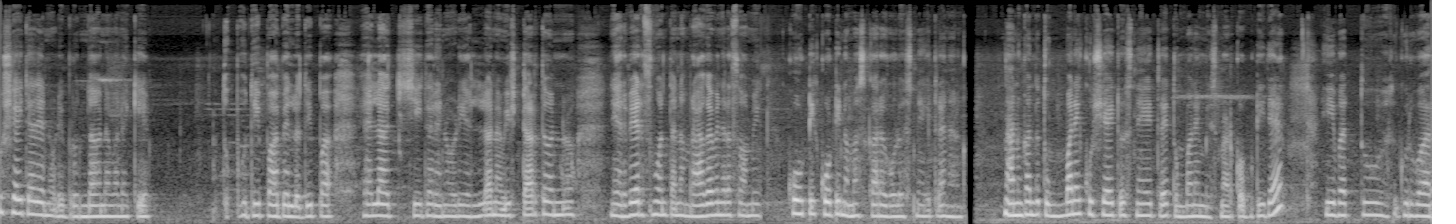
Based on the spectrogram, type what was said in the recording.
ಖುಷಿ ಆಯ್ತಾ ಇದೆ ನೋಡಿ ಬೃಂದಾವನವನಕ್ಕೆ. ತುಪ್ಪು, ದೀಪ, ಬೆಲ್ಲ ದೀಪ ಎಲ್ಲ ಹಚ್ಚಿದ್ದಾರೆ ನೋಡಿ. ಎಲ್ಲ ನಾವು ಇಷ್ಟಾರ್ಥವನ್ನು ನೆರವೇರಿಸುವಂಥ ನಮ್ಮ ರಾಘವೇಂದ್ರ ಸ್ವಾಮಿ ಕೋಟಿ ಕೋಟಿ ನಮಸ್ಕಾರಗಳು ಸ್ನೇಹಿತರೆ ನನಗೆ. ನನಗಂತೂ ತುಂಬಾ ಖುಷಿ ಆಯಿತು ಸ್ನೇಹಿತರೆ. ತುಂಬಾ ಮಿಸ್ ಮಾಡ್ಕೊಬಿಟ್ಟಿದೆ. ಇವತ್ತು ಗುರುವಾರ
